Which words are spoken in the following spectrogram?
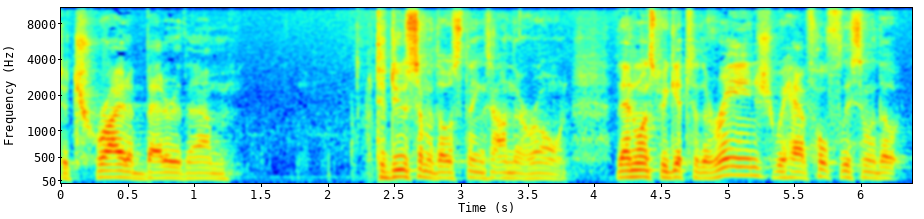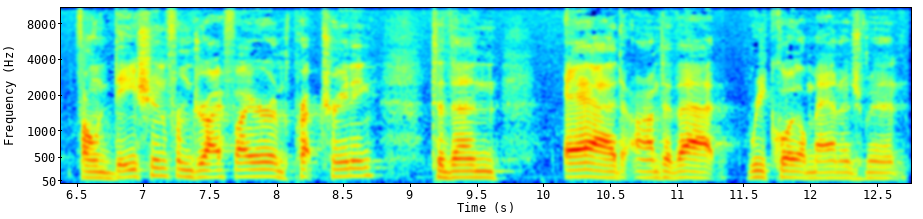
to try to better them to do some of those things on their own. Then once we get to the range, we have hopefully some of the foundation from dry fire and prep training to then add onto that recoil management,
